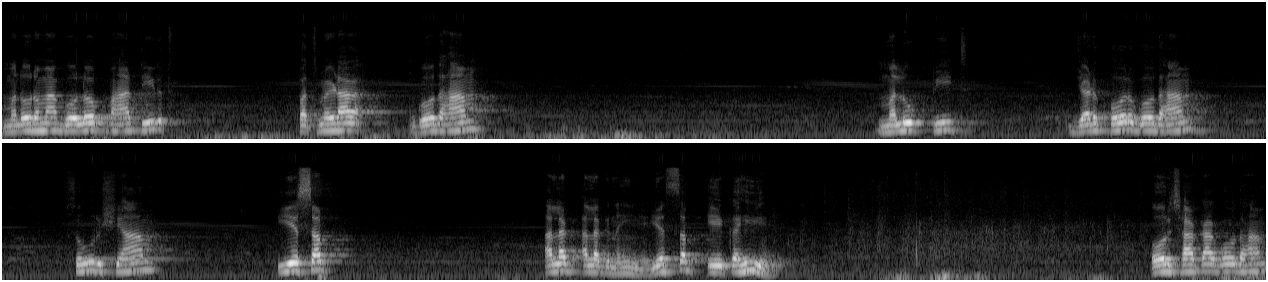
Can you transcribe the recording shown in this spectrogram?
मनोरमा गोलोक महातीर्थ पथमेड़ा गोधाम मलुक पीठ जड़खोर गोधाम सूर श्याम ये सब अलग अलग नहीं है, ये सब एक ही है। ओरछा का गोधाम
